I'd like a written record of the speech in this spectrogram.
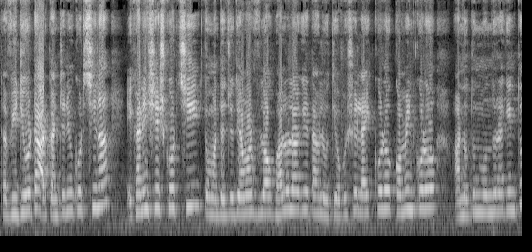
তা ভিডিওটা আর কন্টিনিউ করছি না। এখানেই শেষ করছি। তোমাদের যদি আমার ব্লগ ভালো লাগে, তাহলে অতি অবশ্যই লাইক করো কমেন্ট করো। আর নতুন বন্ধুরা কিন্তু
